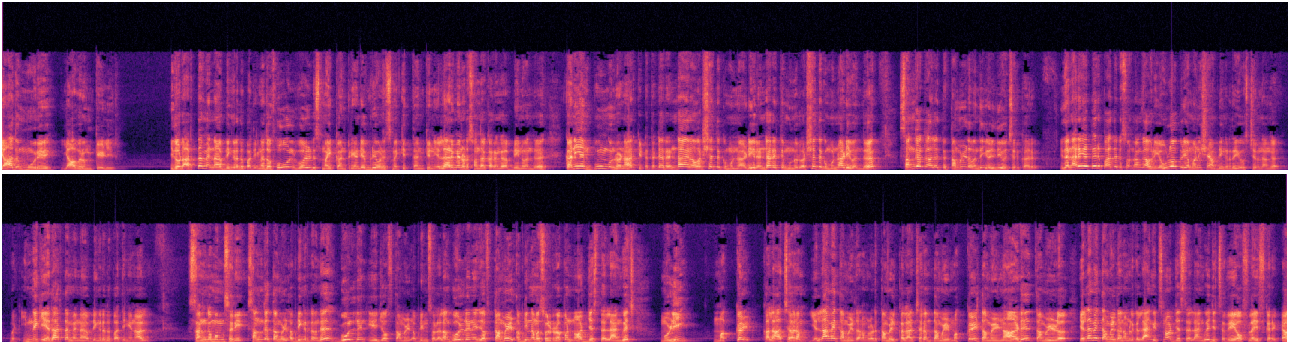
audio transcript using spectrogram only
யாதும் ஊரே யாவரும் கேளீர். இதோட அர்த்தம் என்ன அப்படிங்கறத பாத்தீங்கன்னா whole world is my country and everyone is my kith and kin எல்லாருமே என்னோட சொந்தக்காரங்க அப்படின்னு வந்து கணியன் பூங்குன்றனார் கிட்டத்தட்ட ரெண்டாயிரம் வருஷத்துக்கு முன்னாடி ரெண்டாயிரத்தி முந்நூறு வருஷத்துக்கு முன்னாடி வந்து சங்க காலத்து தமிழ்ல வந்து எழுதி வச்சிருக்காரு. இதை நிறைய பேர் பார்த்துட்டு சொன்னாங்க அவர் எவ்வளோ பெரிய மனுஷன் அப்படிங்கறத யோசிச்சிருந்தாங்க. பட் இன்னைக்கு யதார்த்தம் என்ன அப்படிங்கறது பாத்தீங்கன்னா சங்கமும் சரி சங்க தமிழ் அப்படிங்கிறது வந்து கோல்டன் ஏஜ் ஆஃப் தமிழ் அப்படின்னு சொல்லலாம். கோல்டன் ஏஜ் ஆஃப் தமிழ் அப்படின்னு நம்ம சொல்றப்போ நாட் ஜஸ்ட் த லாங்குவேஜ் மொழி மக்கள் கலாச்சாரம் எல்லாமே தமிழ் தான். நம்மளோட தமிழ் கலாச்சாரம் தமிழ் மக்கள் தமிழ்நாடு தமிழ் எல்லாமே தமிழ் தான். நம்மளுக்கு language not just language it's way of life கரெக்டா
